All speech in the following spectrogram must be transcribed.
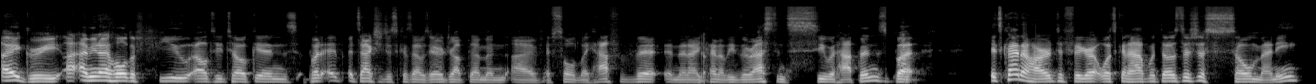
I agree. I, I, mean, I hold a few L2 tokens, but it, it's actually just because I was airdropped them and I've, I've, sold like half of it and then I kind of leave the rest and see what happens. But it's kind of hard to figure out what's going to happen with those. There's just so many.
